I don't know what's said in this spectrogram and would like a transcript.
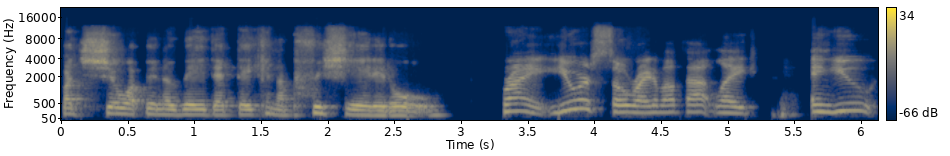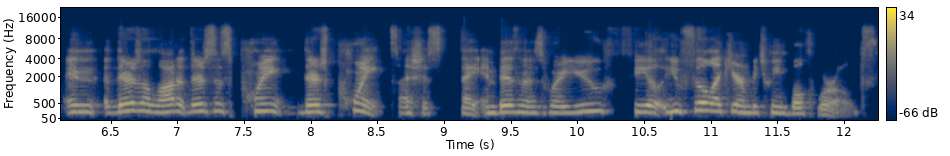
but show up in a way that they can appreciate it all. Right. You are so right about that. Like, and you, and there's a lot of, there's this point, there's points, I should say, in business where you feel, you feel like you're in between both worlds,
